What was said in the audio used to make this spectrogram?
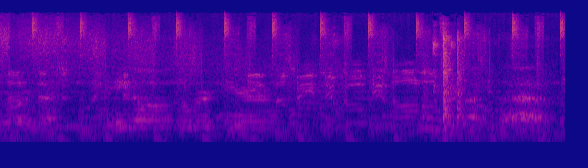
Do our mashed potatoes over here. Not bad.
